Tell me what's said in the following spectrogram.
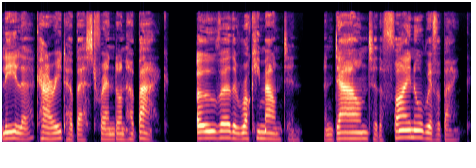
Lila carried her best friend on her back, over the rocky mountain and down to the final riverbank,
